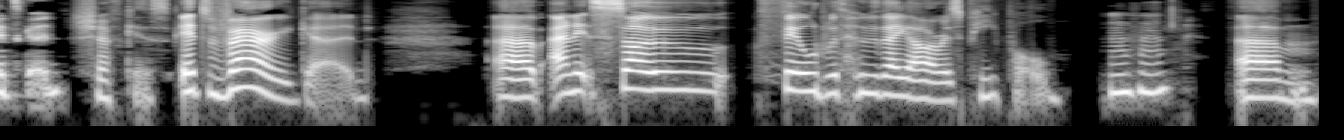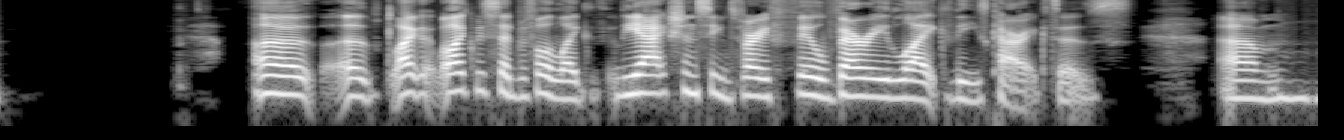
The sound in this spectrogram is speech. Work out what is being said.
It's good. chef kiss it's very good uh, and it's so filled with who they are as people Mm-hmm. um uh, uh, like like we said before, like the action scenes very feel very like these characters. Um,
